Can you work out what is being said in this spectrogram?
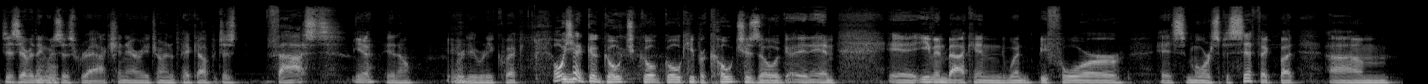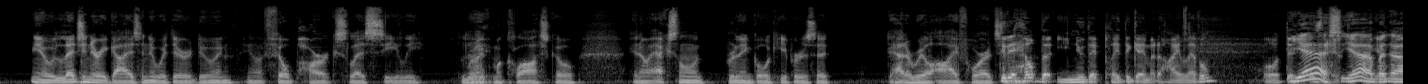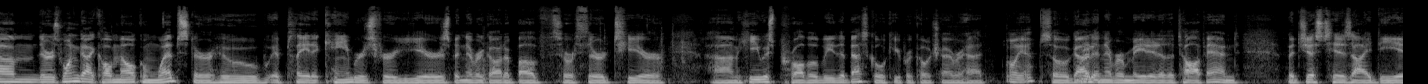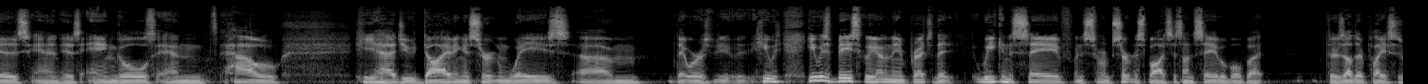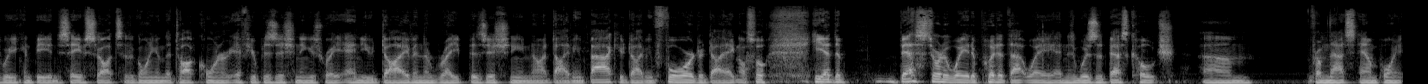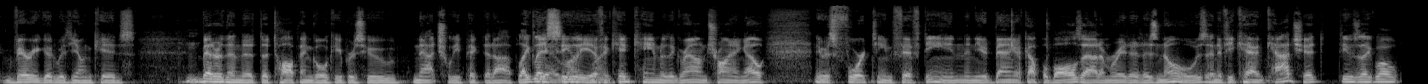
just everything was just reactionary, trying to pick up just fast. Yeah. you know, really, really quick. Always had good coach, goal, goalkeeper coaches though, and, and uh, even back in when before it's more specific, but. Um, you know, legendary guys that knew what they were doing. You know, Phil Parkes, Les Sealey, Louis Right. McCloskey. You know, excellent, brilliant goalkeepers that had a real eye for it. Did it help that you knew they played the game at a high level? Or did, Yes, that- yeah, but um, there was one guy called Malcolm Webster who had played at Cambridge for years, but never got above sort of third tier. Um, he was probably the best goalkeeper coach I ever had. Oh, yeah? So a guy Really? that never made it at the top end, but just his ideas and his angles and how he had you diving in certain ways um, that were he was he was basically under the impression that we can save from certain spots it's unsavable, but there's other places where you can be and save shots that are going in the top corner if your positioning is right and you dive in the right positioning, not diving back, you're diving forward or diagonal. So he had the best sort of way to put it that way and was the best coach um, from that standpoint. Very good with young kids. Better than the, the top end goalkeepers who naturally picked it up. Like Les Yeah, Sealey, right, if a kid came to the ground trying out and he was 14, 15, and you'd bang a couple balls at him right at his nose, and if he can't catch it, he was like, well,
